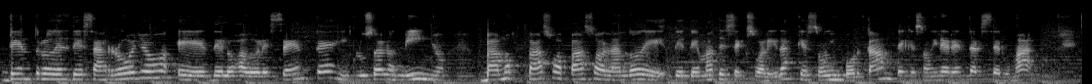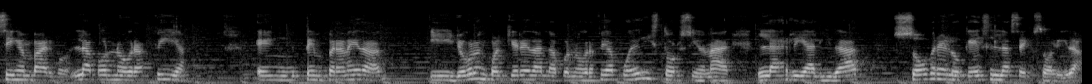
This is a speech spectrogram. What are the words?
dentro del desarrollo eh, de los adolescentes, incluso de los niños, vamos paso a paso hablando de, de, temas de sexualidad que son importantes, que son inherentes al ser humano. Sin embargo, la pornografía en temprana edad, y yo creo en cualquier edad, la pornografía puede distorsionar la realidad sobre lo que es la sexualidad.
